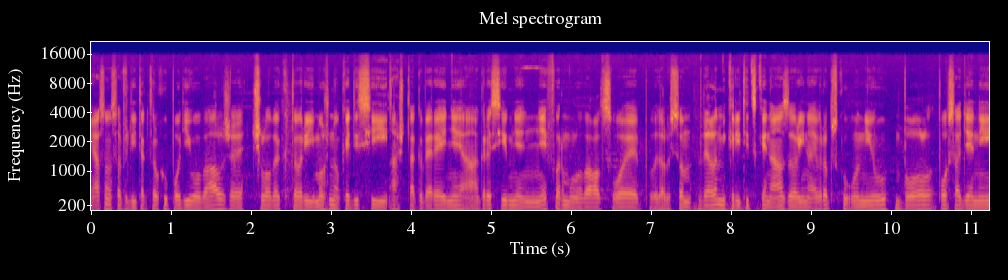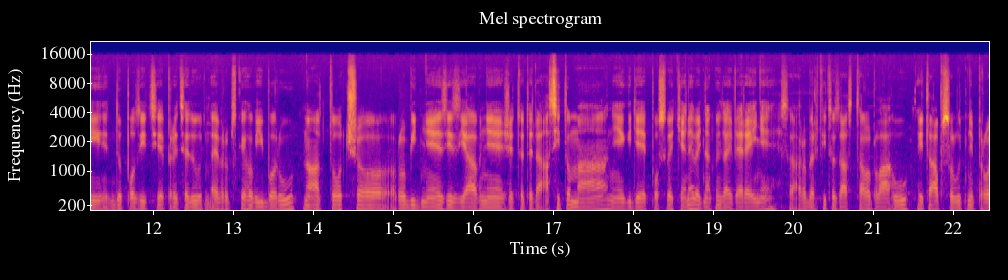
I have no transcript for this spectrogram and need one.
ja som sa vždy tak trochu podivoval, že človek, ktorý možno kedysi až tak verejne a agresívne neformuloval svoje, povedal som, veľmi kritické názory na Európsku úniu, bol posadený do pozície predsedu Európskeho výboru. No a to, čo robí dnes, je zjavne, že to teda asi to má niekde posvetené, veď nakoniec aj verejne sa Robert Fico zastal blahu. Je to absolútne proti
